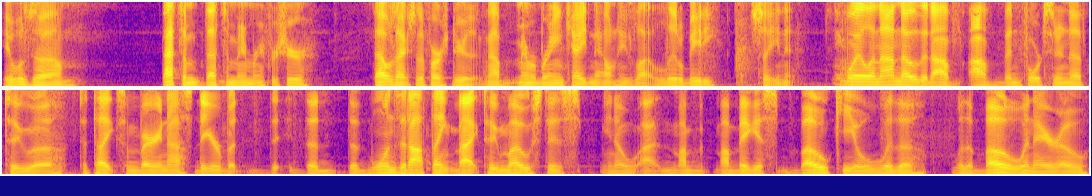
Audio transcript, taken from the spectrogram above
it was um, that's a that's a memory for sure. That was actually the first deer that I remember bringing Caden out, and he's like little bitty, seeing it. Well, and I know that I've I've been fortunate enough to uh, to take some very nice deer, but the, the the ones that I think back to most is you know I, my my biggest bow kill with a with a bow and arrow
